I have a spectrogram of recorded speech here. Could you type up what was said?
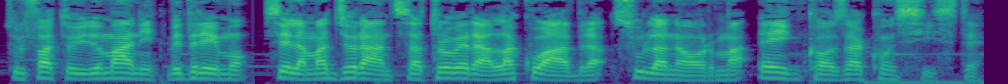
Sul fatto di domani vedremo se la maggioranza troverà la quadra sulla norma e in cosa consiste.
